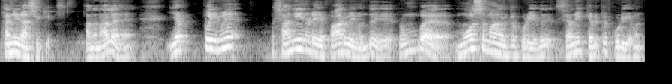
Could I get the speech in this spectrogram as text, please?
கன்னிராசிக்கு. அதனால் எப்பயுமே சனியினுடைய பார்வை வந்து ரொம்ப மோசமாக இருக்கக்கூடியது சனி கெடுக்கக்கூடியவன்.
